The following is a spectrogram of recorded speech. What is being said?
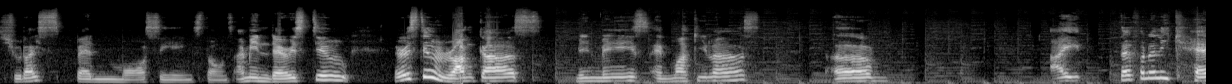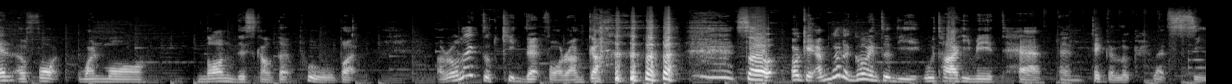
should I spend more singing stones? I mean, there is still there is still Rankas, Minmays, and Makinas. Um, I definitely can afford one more non-discounted pool, but I would like to keep that for Ranka. so, okay, I'm gonna go into the Utahime tab and take a look. Let's see,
